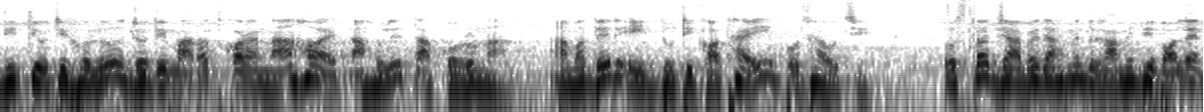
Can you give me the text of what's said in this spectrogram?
দ্বিতীয়টি হলো, যদি মানত করা না হয়, তাহলে তা করো না। আমাদের এই দুটি কথাই বোঝা উচিত। ওস্তাদ জাভেদ আহমেদ গামিদি বলেন,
